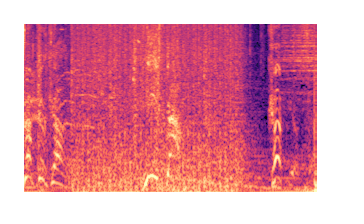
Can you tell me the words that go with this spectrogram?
Drop your gun! Knees down! Cuff yourself!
